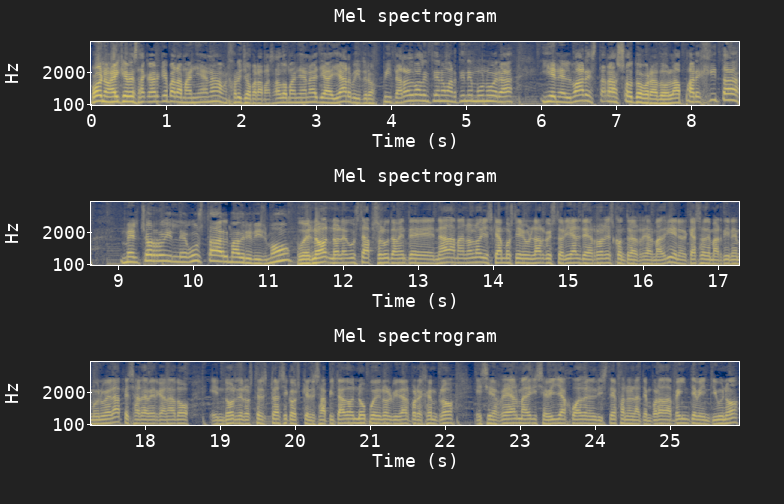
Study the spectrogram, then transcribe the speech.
Bueno, hay que destacar que para mañana, mejor dicho, para pasado mañana ya hay árbitros. Pitará el valenciano Martínez Munuera y en el bar estará Sotogrado. La parejita Melchor Ruiz le gusta el madridismo. Pues no, no le gusta absolutamente nada Manolo y es que ambos tienen un largo historial de errores contra el Real Madrid. En el caso de Martínez Munuera, a pesar de haber ganado en dos de los tres clásicos que les ha pitado, no pueden olvidar, por ejemplo, ese Real Madrid-Sevilla jugado en el Di Stéfano en la temporada 2021,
